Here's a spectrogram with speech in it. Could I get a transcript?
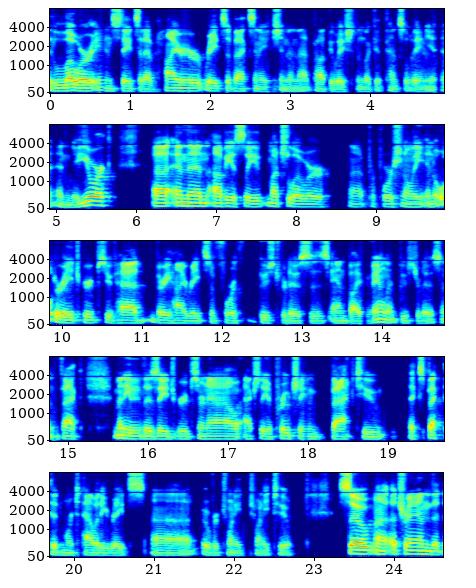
lower in states that have higher rates of vaccination in that population. Look at Pennsylvania and New York. Uh, and then obviously much lower uh, proportionally in older age groups who've had very high rates of fourth booster doses and bivalent booster dose. In fact, many of those age groups are now actually approaching back to expected mortality rates uh, over 2022. So, uh, a trend that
